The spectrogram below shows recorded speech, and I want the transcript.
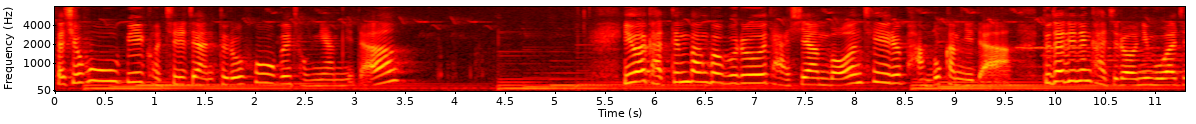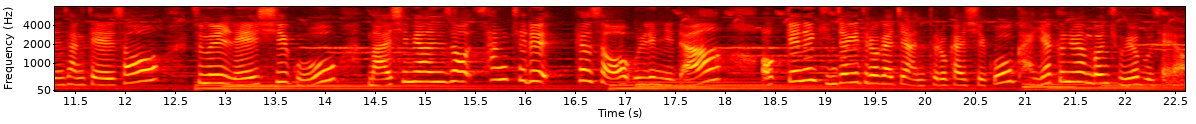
다시 호흡이 거칠지 않도록 호흡을 정리합니다. 이와 같은 방법으로 다시 한번 체위를 반복합니다. 두 다리는 가지런히 모아진 상태에서 숨을 내쉬고 마시면서 상체를 펴서 올립니다. 어깨는 긴장이 들어가지 않도록 하시고 관략근을 한번 조여보세요.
